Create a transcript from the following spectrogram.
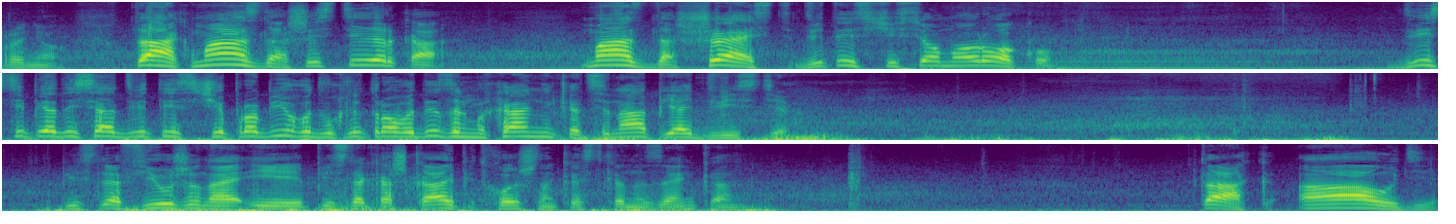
про нього. Так, Mazda, шестірка. Mazda 6 2007 року. 252 тисячі пробігу, 2-літровий дизель, механіка, ціна 5200. Після ф'южена і після кашка підходиш на якась така низенька. Так, Audi,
